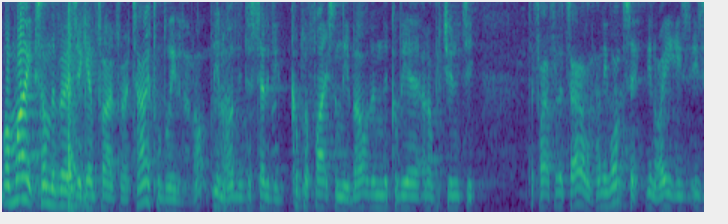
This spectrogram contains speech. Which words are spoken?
Well, Mike's on the verge of again fight for a title, believe it or not. You know, mm-hmm. they just said if a couple of fights under your belt, then there could be a, an opportunity to fight for the title, and he wants it. You know, he, he's, he's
